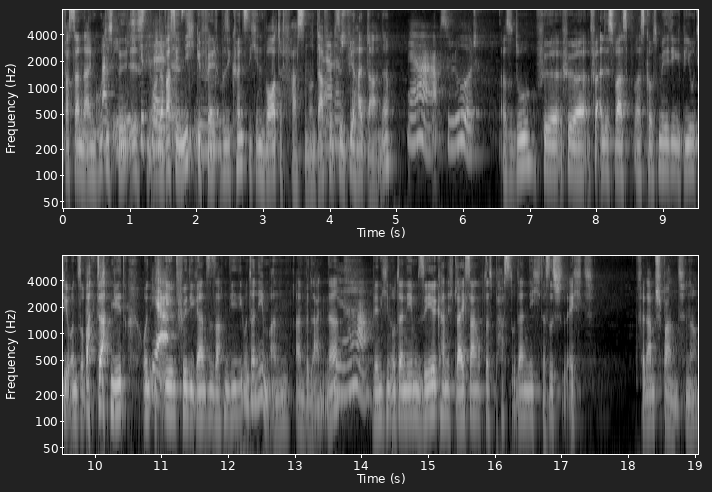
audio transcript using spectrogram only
was dann ein gutes Bild ist oder was ihnen nicht ist. gefällt, mhm. aber sie können es nicht in Worte fassen und dafür ja, sind stimmt. wir halt da, ne? Ja, absolut. Also du für, für, für alles, was, was Kosmetik, Beauty und so weiter angeht und ja. ich eben für die ganzen Sachen, die die Unternehmen an, anbelangen. Ne? Ja. Wenn ich ein Unternehmen sehe, kann ich gleich sagen, ob das passt oder nicht. Das ist echt verdammt spannend. Ne?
